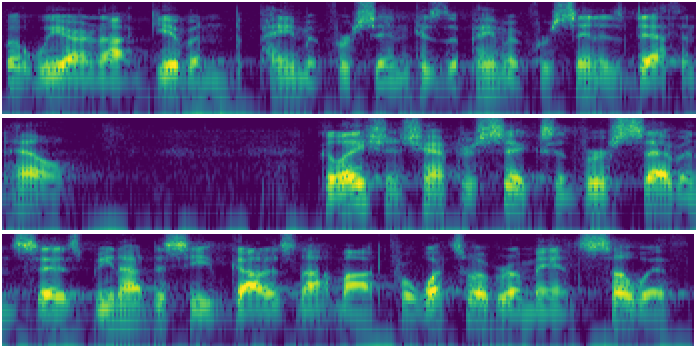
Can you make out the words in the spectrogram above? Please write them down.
but we are not given the payment for sin because the payment for sin is death and hell. Galatians chapter 6 and verse 7 says, Be not deceived, God is not mocked, for whatsoever a man soweth,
